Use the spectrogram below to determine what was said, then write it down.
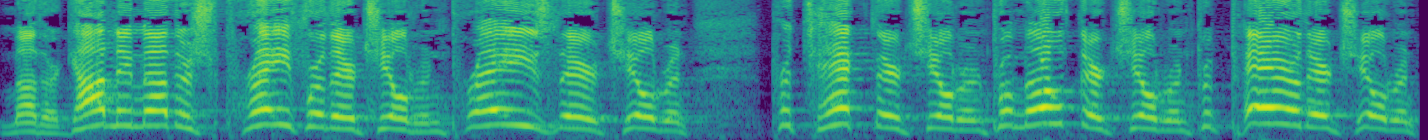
mother. Godly mothers pray for their children, praise their children, protect their children, promote their children, prepare their children,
